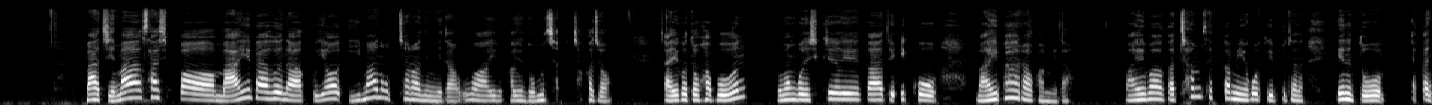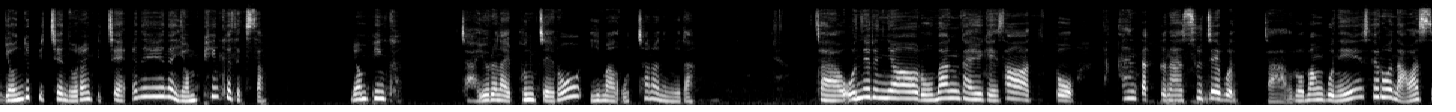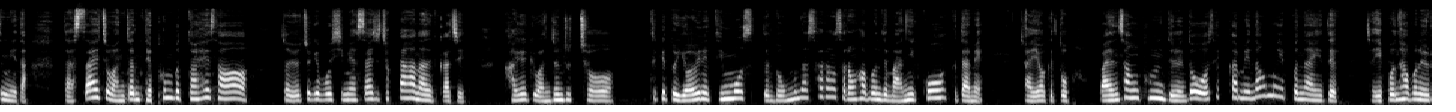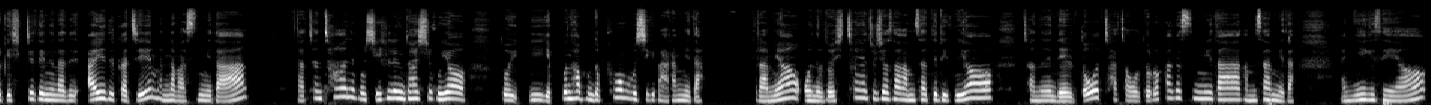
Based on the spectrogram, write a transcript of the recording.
마지막 40번 마이바흐 나왔고요. 25,000원입니다. 우와, 이거 가격 너무 착, 착하죠. 자, 이것도 화분 로망본에 식재가 돼 있고 마이바흐라고 합니다. 마이바흐가 참 색감이 이것도 이쁘잖아. 얘는 또 약간 연두빛에 노랑빛에 은은한 연핑크 색상. 연핑크. 자, 요런 아이 분째로 25,000원입니다. 자, 오늘은요, 로망 다육에서 또 따끈따끈한 수제분, 자, 로망분이 새로 나왔습니다. 자, 사이즈 완전 대품부터 해서, 자, 요쪽에 보시면 사이즈 적당한 아이까지 가격이 완전 좋죠. 특히 또 여인의 뒷모습들 너무나 사랑스러운 화분들 많이 있고, 그 다음에, 자, 여기 또 완성품들도 색감이 너무 예쁜 아이들, 자, 예쁜 화분에 이렇게 식재되는 아이들- 아이들까지 만나봤습니다. 자, 천천히 보시 힐링도 하시고요. 또 이 예쁜 화분도 품어보시기 바랍니다. 그러면 오늘도 시청해주셔서 감사드리고요. 저는 내일 또 찾아오도록 하겠습니다. 감사합니다. 안녕히 계세요.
